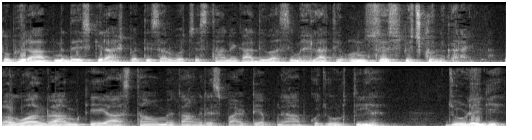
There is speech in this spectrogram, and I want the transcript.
तो फिर आपने देश की राष्ट्रपति सर्वोच्च स्थान एक आदिवासी महिला थी, उनसे स्पीच क्यों नहीं कराई? भगवान राम की आस्थाओं में कांग्रेस पार्टी अपने आप को जोड़ती है, जोड़ेगी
